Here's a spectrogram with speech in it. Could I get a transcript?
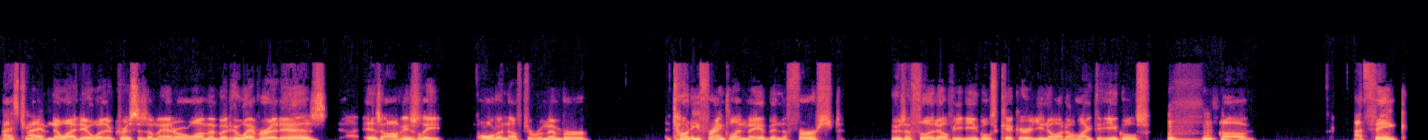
that's true. I have no idea whether Chris is a man or a woman, but whoever it is is obviously old enough to remember. Tony Franklin may have been the first who's a Philadelphia Eagles kicker. You know, I don't like the Eagles. uh, I think,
